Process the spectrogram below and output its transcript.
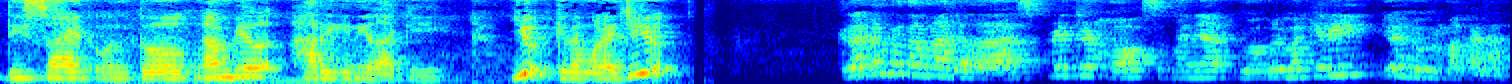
decide untuk ngambil hari ini lagi. Yuk kita mulai aja yuk. Gerakan pertama adalah sprinter hop sebanyak 25 kiri dan 25 kanan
